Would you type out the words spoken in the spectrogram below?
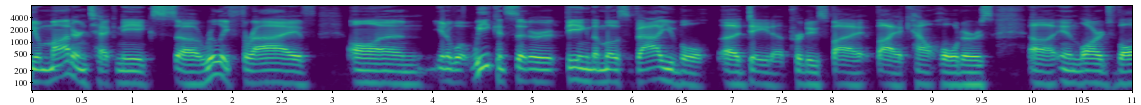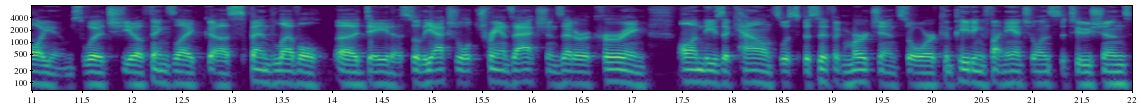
you know modern techniques uh, really thrive on you know what we consider being the most valuable uh, data produced by by account holders uh, in large volumes which you know things like uh, spend level uh, data. So the actual transactions that are occurring on these accounts with specific merchants or competing financial institutions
